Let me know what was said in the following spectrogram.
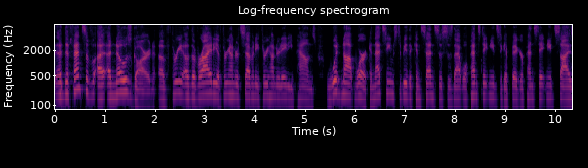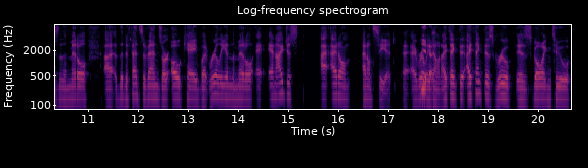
a defensive a, a, nose guard of three of the variety of 370 380 pounds would not work and that seems to be the consensus is that well penn state needs to get bigger penn state needs size in the middle uh, the defensive ends are okay but really in the middle and i just i, I don't I don't see it. I really yeah. don't. I think that I think this group is going to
